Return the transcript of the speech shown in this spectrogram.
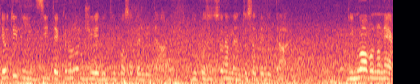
che utilizzi tecnologie di tipo satellitare, di posizionamento satellitare. Di nuovo non è a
